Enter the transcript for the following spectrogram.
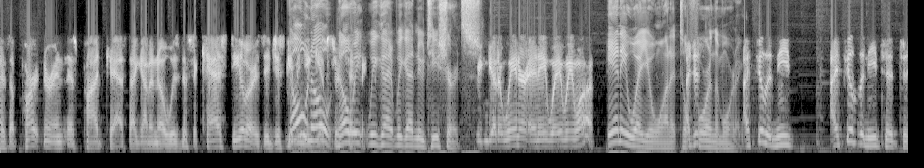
as a partner in this podcast, I got to know: was this a cash deal, or is it just giving No, you no, no. We, we got we got new T-shirts. We can get a wiener any way we want. Any way you want it till just- four in the morning. I feel the need. I feel the need to, to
